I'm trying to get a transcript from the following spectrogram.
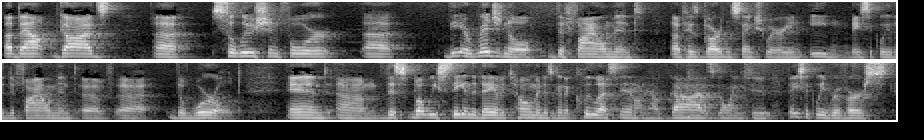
about God's uh, solution for uh, the original defilement of his garden sanctuary in Eden, basically the defilement of uh, the world. And um, this, what we see in the Day of Atonement, is going to clue us in on how God is going to basically reverse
